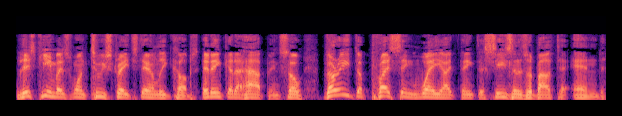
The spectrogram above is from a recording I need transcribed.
This team has won two straight Stanley Cups. It ain't to happen. So, very depressing way, I think, the season is about to end.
